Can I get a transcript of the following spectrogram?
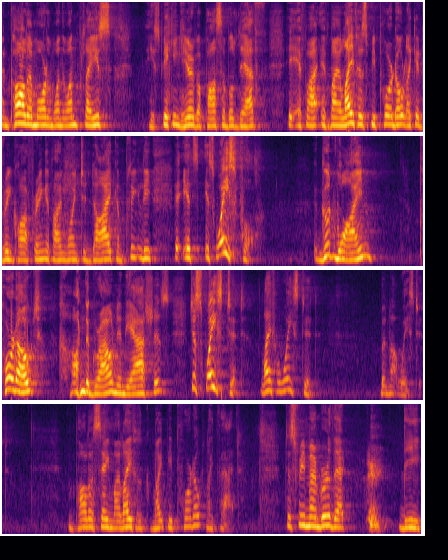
And Paul, in more than one, place, he's speaking here of a possible death. If, I, if my life is to be poured out like a drink offering, if I'm going to die completely, it's, it's wasteful good wine poured out on the ground in the ashes, just wasted. Life wasted, but not wasted. And Paul is saying, My life might be poured out like that. Just remember that the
